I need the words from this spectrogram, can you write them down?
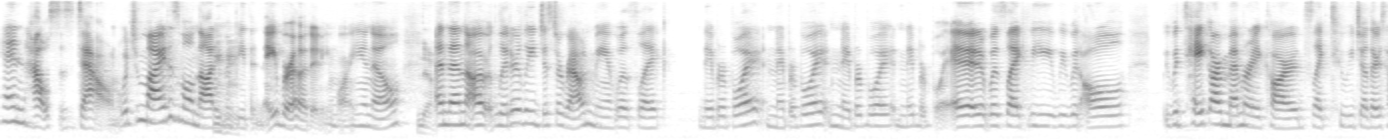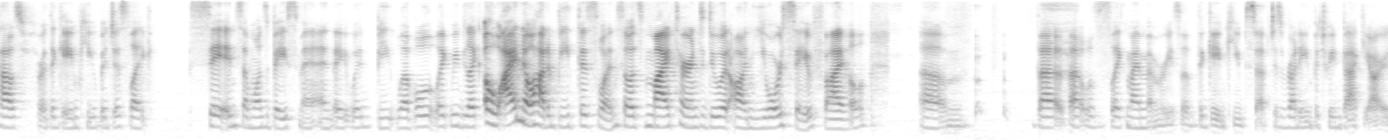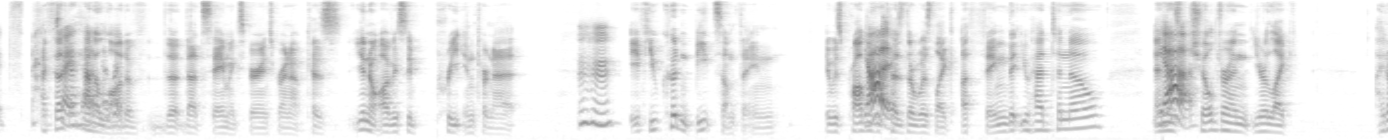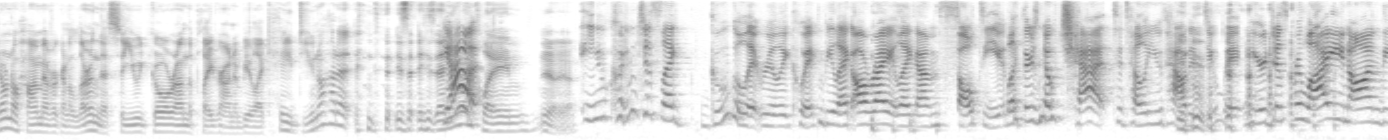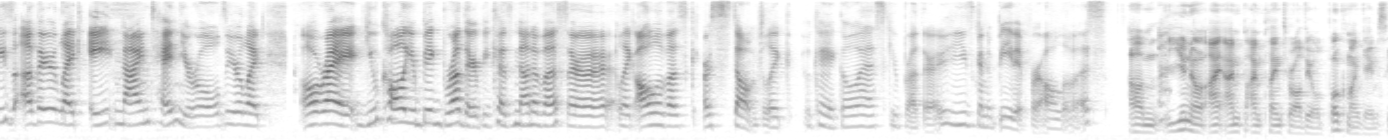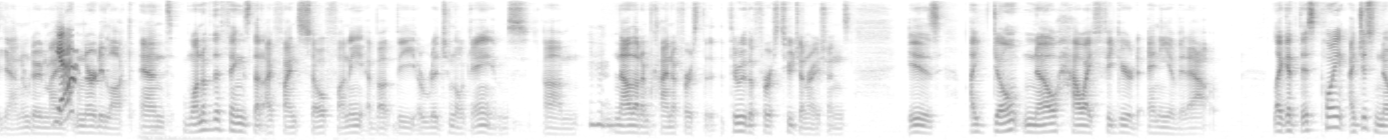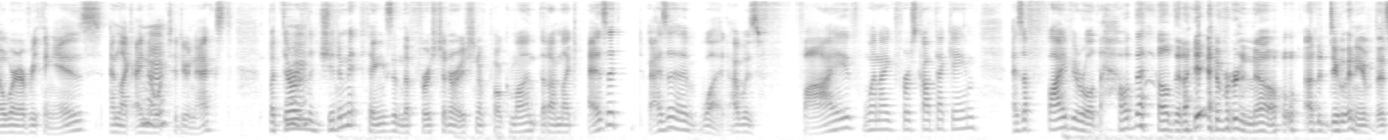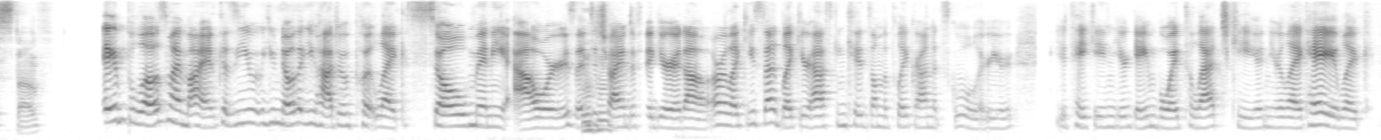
10 houses down, which might as well not even Mhm. be the neighborhood anymore, you know? Yeah. And then uh, literally just around me it was like neighbor boy, neighbor boy, neighbor boy, neighbor boy. And it was like we we would all we would take our memory cards like to each other's house for the GameCube and just like sit in someone's basement and they would beat level like we'd be like, "Oh, I know how to beat this one, so it's my turn to do it on your save file." Um that that was like my memories of the GameCube stuff just running between backyards. I feel like I had a lot of the, that same experience growing up because, you know, obviously pre internet, Mhm. if you couldn't beat something, it was probably Yeah. because there was like a thing that you had to know. And Yeah. as children, you're like, I don't know how I'm ever going to learn this. So you would go around the playground and be like, hey, do you know how to. is, is anyone Yeah. playing? Yeah, yeah. you couldn't just like google it really quick and be like all right like i'm salty like there's no chat to tell you how to do it you're just relying on these other like eight nine ten year olds you're like all right you call your big brother because none of us are like all of us are stumped like okay go ask your brother he's gonna beat it for all of us Um, you know, I, I'm I'm playing through all the old Pokemon games again. I'm doing my Yeah. Nuzlocke, and one of the things that I find so funny about the original games, um, Mhm. now that I'm kind of first through the first two generations, is I don't know how I figured any of it out. Like at this point, I just know where everything is, and like I know Mhm. what to do next. But there are Mhm. legitimate things in the first generation of Pokemon that I'm like, as a as a what? I was five when I first got that game. As a five year old, how the hell did I ever know how to do any of this stuff? it blows my mind because you you know that you had to have put like so many hours into Mhm. trying to figure it out or like you said like you're asking kids on the playground at school or you're you're taking your game boy to latchkey and you're like hey like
